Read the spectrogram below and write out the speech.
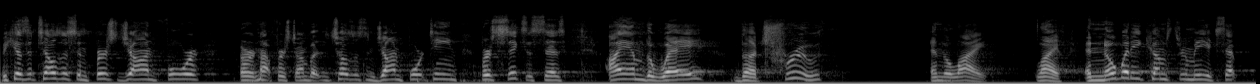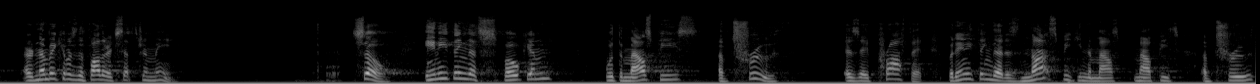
Because it tells us in 1 John 4, or not First John, but it tells us in John 14, verse 6, it says, I am the way, the truth, and the light, life. And nobody comes through me except, or nobody comes to the Father except through me. So, anything that's spoken with the mouthpiece of truth is a prophet, but anything that is not speaking the mouth, mouthpiece of truth,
